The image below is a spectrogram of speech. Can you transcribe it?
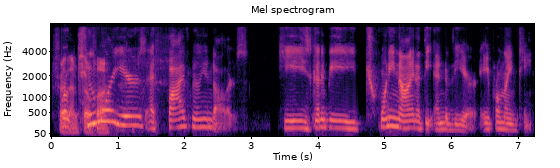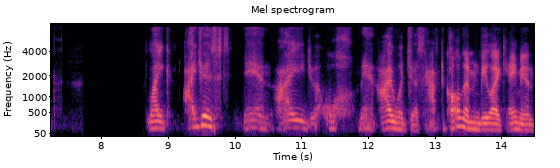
for Bro, them so two far. more years at five million dollars. He's going to be 29 at the end of the year, April 19th. Like, I just, man, I, oh, man, I would just have to call them and be like, hey, man,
